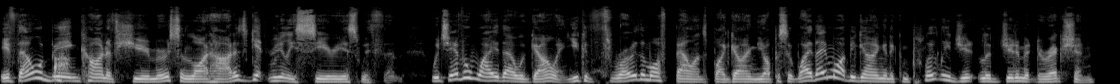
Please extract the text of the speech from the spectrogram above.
If they were being kind of humorous and lighthearted, get really serious with them. Whichever way they were going, you could throw them off balance by going the opposite way. They might be going in a completely legitimate direction,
